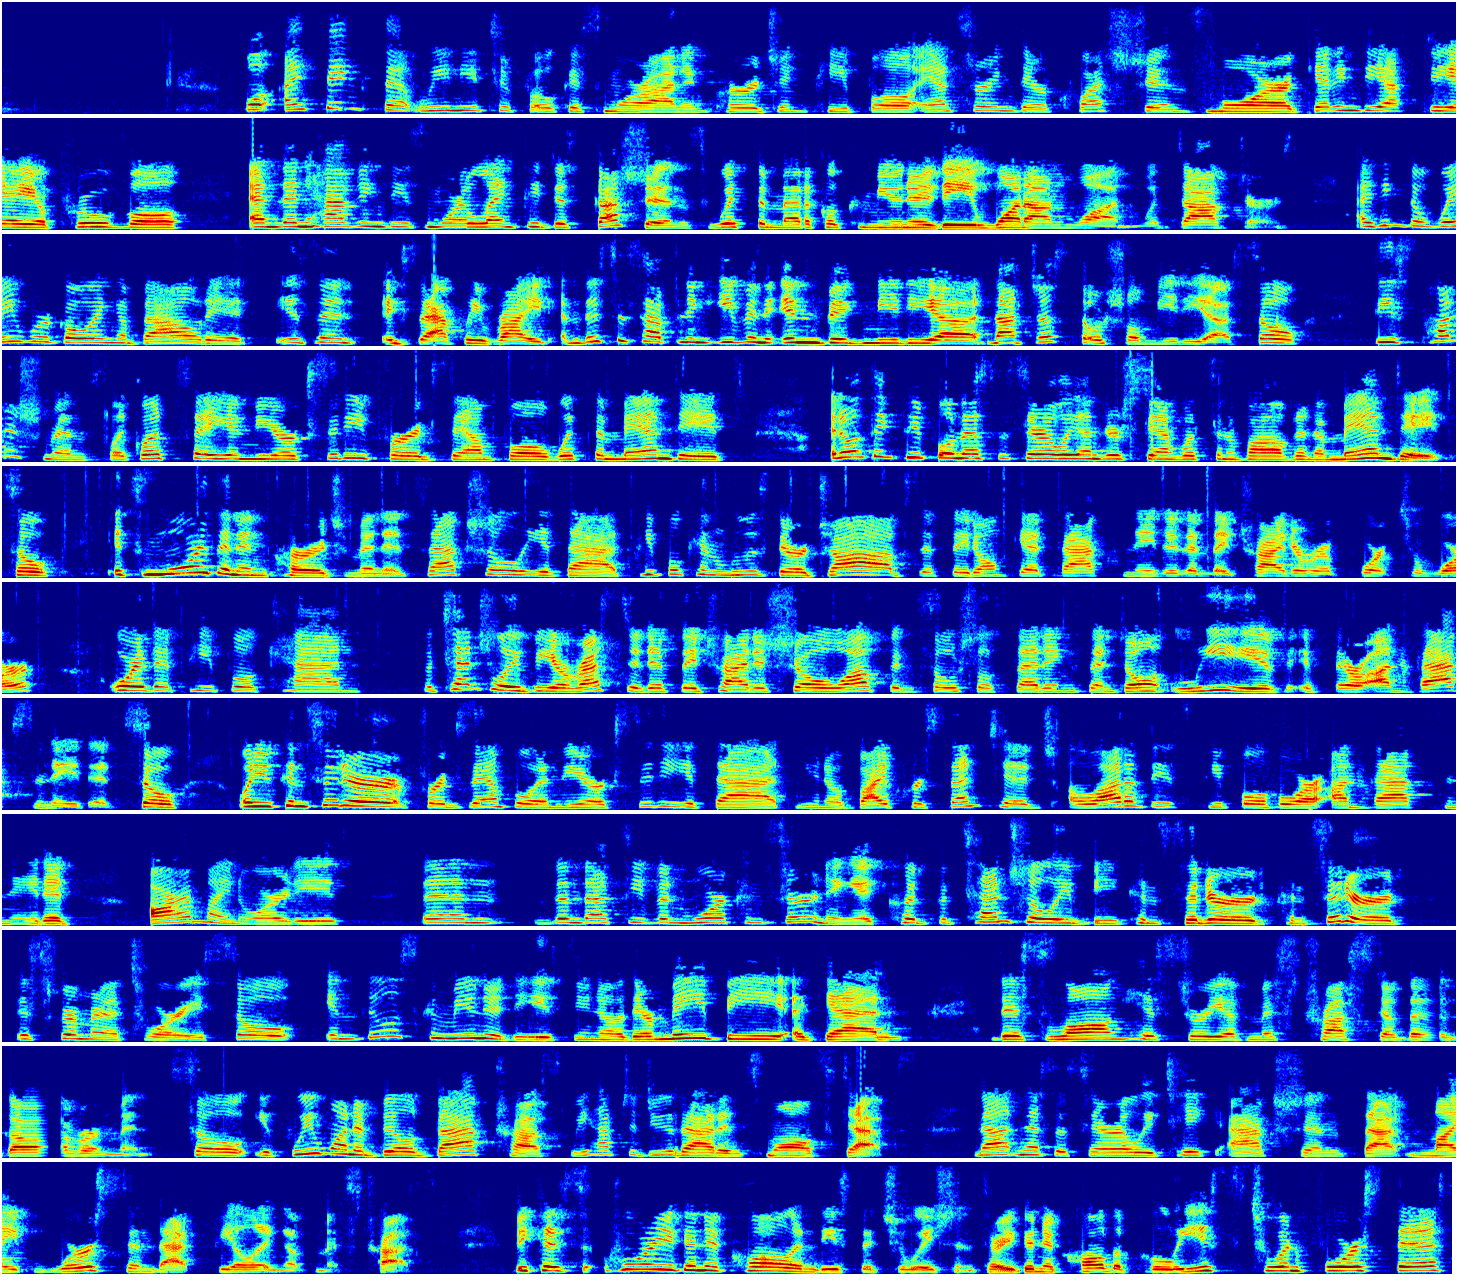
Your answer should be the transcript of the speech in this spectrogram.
Well, I think that we need to focus more on encouraging people, answering their questions more, getting the FDA approval, and then having these more lengthy discussions with the medical community one on one with doctors. I think the way we're going about it isn't exactly right. And this is happening even in big media, not just social media. So these punishments, like let's say in New York City, for example, with the mandates, I don't think people necessarily understand what's involved in a mandate. So it's more than encouragement. It's actually that people can lose their jobs if they don't get vaccinated and they try to report to work, or that people can potentially be arrested if they try to show up in social settings and don't leave if they're unvaccinated. So when you consider, for example, in New York City that, you know, by percentage, a lot of these people who are unvaccinated are minorities, then, then that's even more concerning. It could potentially be considered, considered discriminatory. So in those communities, you know, there may be, again, this long history of mistrust of the government. So if we want to build back trust, we have to do that in small steps, not necessarily take actions that might worsen that feeling of mistrust. Because who are you going to call in these situations? Are you going to call the police to enforce this?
